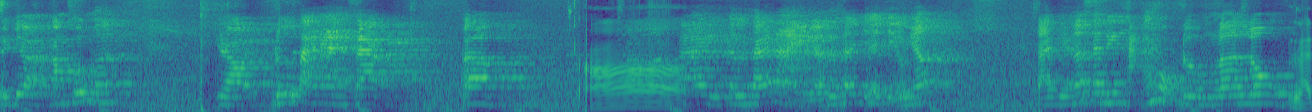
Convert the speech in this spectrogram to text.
Được chưa? Cong xuống nữa. Rồi đưa cái tay ra làm sao? Ờ, à, đây tư thế này là tư thế dễ chịu nhất. Tại vì nó sẽ đi thẳng một đường lên luôn. Là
